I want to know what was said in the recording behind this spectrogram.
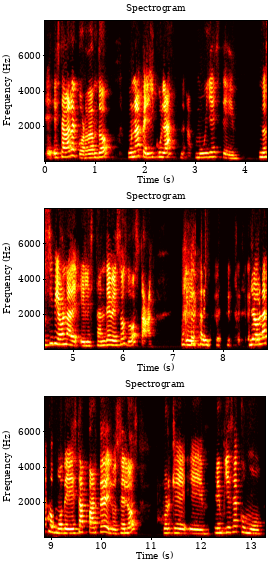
eh, estaba recordando una película muy, este, no sé si vieron la de El stand de besos 2, ah, este, y habla como de esta parte de los celos, porque eh, empieza como,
